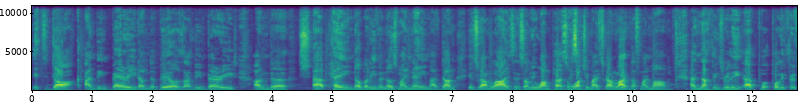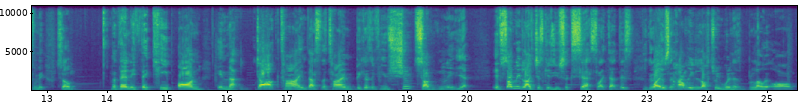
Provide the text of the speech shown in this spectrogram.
It's dark. I'm being buried under bills. I'm being buried under uh, pain. Nobody even knows my name. I've done Instagram lives, and it's only one person watching my Instagram live, and that's my mom. And nothing's really uh, pu- pulling through for me. So, but then if they keep on in that dark time, that's the time because if you shoot suddenly, Yeah. If suddenly life just gives you success like that, this why, how many lottery winners blow it all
